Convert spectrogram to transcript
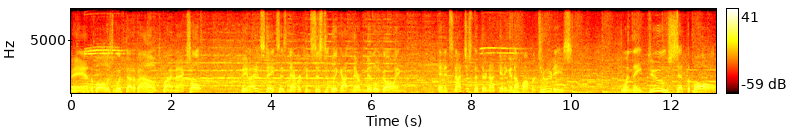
And the ball is whiffed out of bounds by Max Holt. The United States has never consistently gotten their middle going. And it's not just that they're not getting enough opportunities. When they do set the ball,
